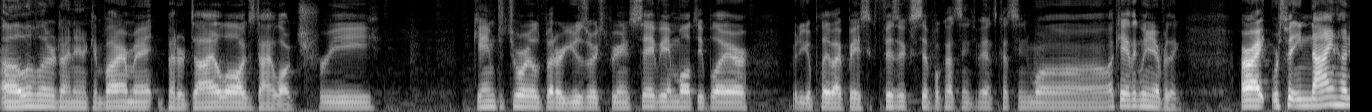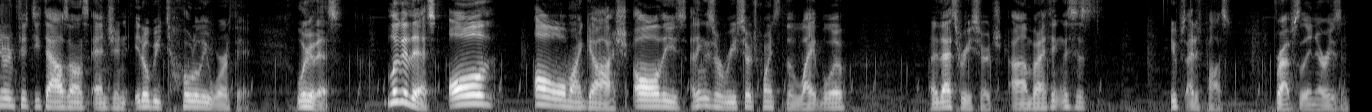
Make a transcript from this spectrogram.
Uh, level better dynamic environment, better dialogues, dialogue tree, game tutorials, better user experience, save game multiplayer, video playback, basic physics, simple cutscenes, advanced cutscenes, more. Okay, I think we need everything. All right, we're spending 950000 on this engine. It'll be totally worth it. Look at this. Look at this. All Oh my gosh, all these. I think these are research points. The light blue. Uh, that's research. Um, but I think this is. Oops, I just paused for absolutely no reason.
